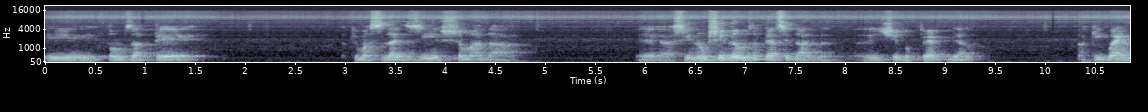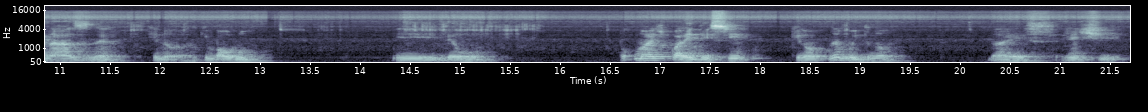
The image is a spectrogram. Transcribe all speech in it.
e fomos até aqui uma cidadezinha chamada... É, assim, não chegamos até a cidade, né? A gente chegou perto dela aqui em Guaianazes, né? Aqui, no, aqui em Bauru. E deu um pouco mais de 45 quilômetros. Não é muito, não. Mas a gente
